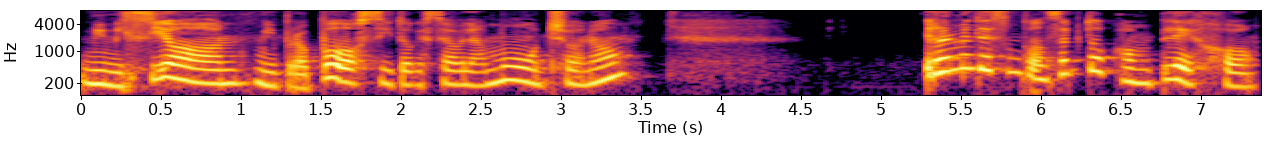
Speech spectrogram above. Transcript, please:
mi misión, mi propósito, que se habla mucho, ¿no? Realmente es un concepto complejo,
